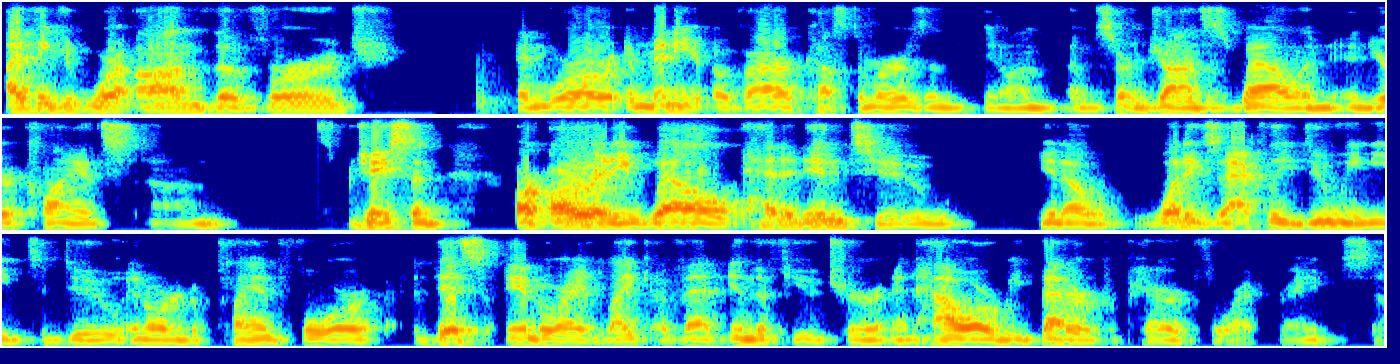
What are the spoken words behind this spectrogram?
I think we're on the verge, and we're and many of our customers, and you know, I'm, I'm certain John's as well, and and your clients, um, Jason, are already well headed into you know, what exactly do we need to do in order to plan for this and or a like event in the future, and how are we better prepared for it, right? So.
